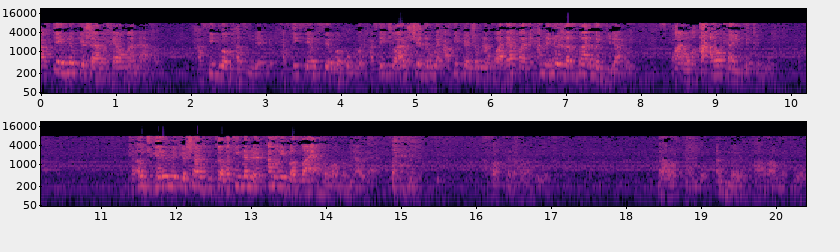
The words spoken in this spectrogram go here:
هەفتەیەک لەو کێشانە خیاڵمان ناخەوە هەفتی دووەم حەزم لێکرد هەفتی سێم سێوە بووی هەفتی چوارم شێدە بووی هەفتی پێنجم نەخوادا فاتحەم لە نوێژ ئەزمار مەگیرا بووی سبحانەوە ئەوە کاری تێکرد بوو کە ئەو جگەرێمە کێشار دووکەڵەکی نەمێت ئەمری بەڵایە هەوە بەم ناولایە باوەستان بۆ ئەمە ئاڕامەتەوە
